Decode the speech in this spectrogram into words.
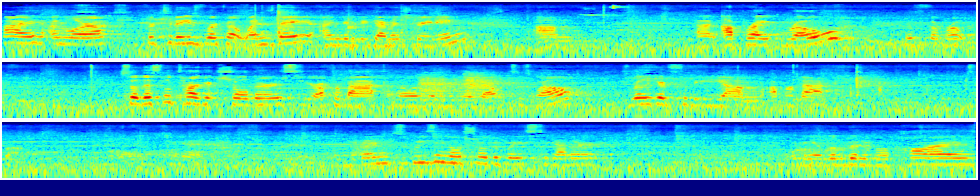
Hi, I'm Laura. For today's Workout Wednesday, I'm going to be demonstrating um, an upright row with the rope. So this will target shoulders, your upper back, and a little bit of your delts as well. Really good for the um, upper back as well. Again, squeezing those shoulder blades together, giving a little bit of a pause,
